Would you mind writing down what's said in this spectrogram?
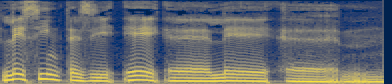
le sintesi e eh, le Mm,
